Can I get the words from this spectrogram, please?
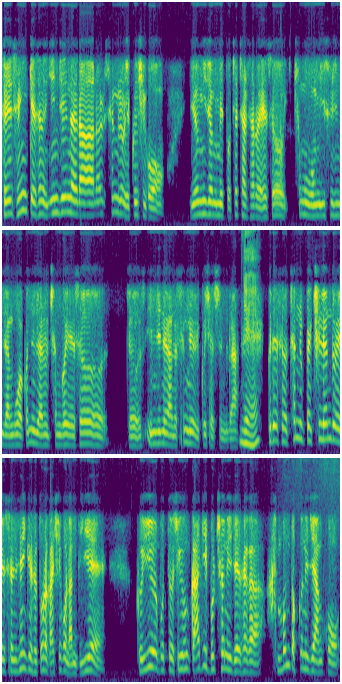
서해 선생님께서는 임진왜란을 승리로 이끄시고 영의정 및 도체찰사로 해서 충무공 이순신 장군과 건전자를 청거해서 저 임진왜란을 승리를 이끄셨습니다. 예. 그래서 1607년도에 선생님께서 돌아가시고 난 뒤에 그 이후부터 지금까지 불천이 제사가 한 번도 끊이지 않고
